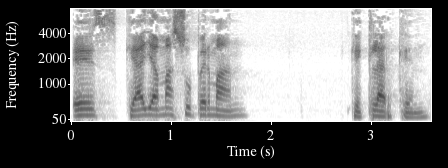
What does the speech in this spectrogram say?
es que haya más Superman que Clark Kent.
